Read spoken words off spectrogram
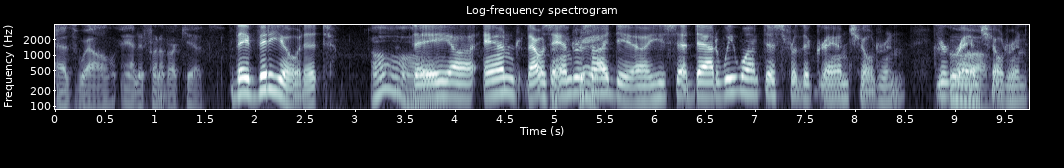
as well and in front of our kids. they videoed it. Oh, They uh, and that was Andrew's great. idea. He said, "Dad, we want this for the grandchildren, your Cool. grandchildren."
